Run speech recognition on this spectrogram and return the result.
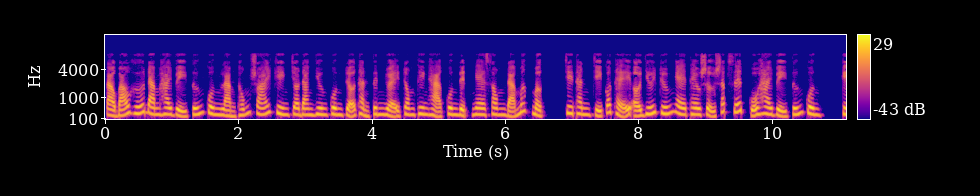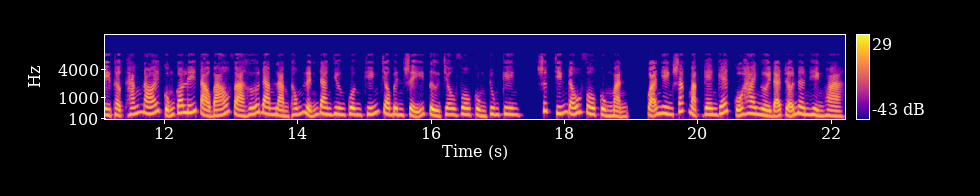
Tào báo hứa đam hai vị tướng quân làm thống soái khiên cho Đan Dương quân trở thành tinh nhuệ trong thiên hạ quân địch nghe xong đã mất mật, Chi Thanh chỉ có thể ở dưới trướng nghe theo sự sắp xếp của hai vị tướng quân. Kỳ thật hắn nói cũng có lý tào báo và hứa đam làm thống lĩnh đan dương quân khiến cho binh sĩ từ châu vô cùng trung kiên, sức chiến đấu vô cùng mạnh, quả nhiên sắc mặt ghen ghét của hai người đã trở nên hiền hòa,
